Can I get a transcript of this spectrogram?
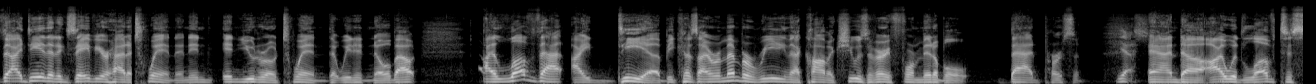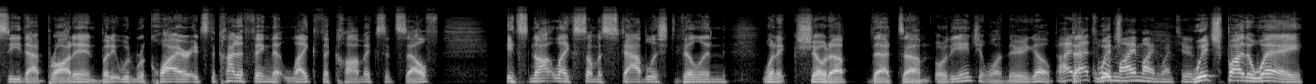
the idea that Xavier had a twin, an in, in utero twin that we didn't know about. I love that idea because I remember reading that comic. She was a very formidable bad person. Yes. And uh, I would love to see that brought in, but it would require, it's the kind of thing that, like the comics itself, it's not like some established villain when it showed up that, um, or the ancient one. There you go. I, That- that's which, where my mind went to. Which, by the way,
